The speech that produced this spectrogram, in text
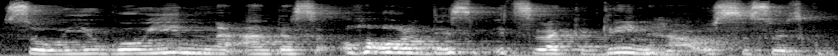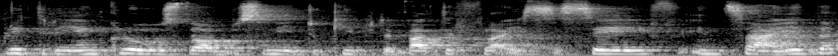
So you go in and there's all this, it's like a greenhouse, so it's completely enclosed, obviously need to keep the butterflies safe inside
